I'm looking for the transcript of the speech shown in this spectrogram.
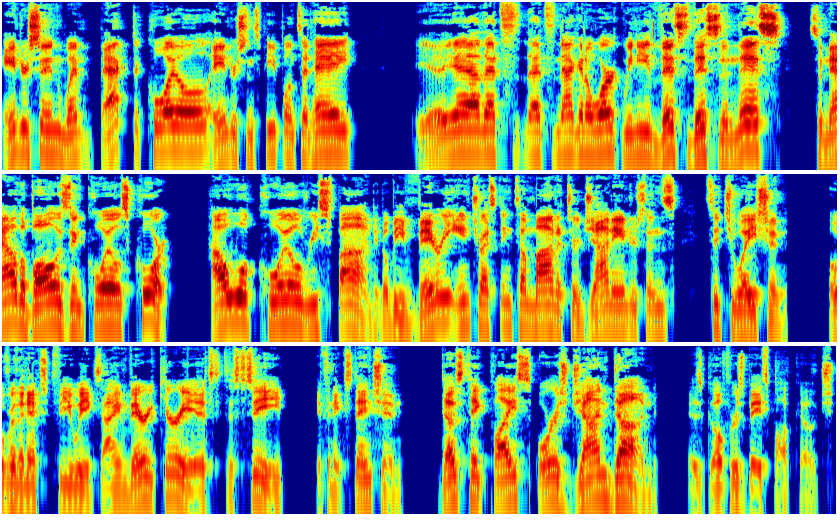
Anderson went back to Coyle, Anderson's people, and said, "Hey, yeah, that's that's not going to work. We need this, this, and this." So now the ball is in Coyle's court. How will Coyle respond? It'll be very interesting to monitor John Anderson's situation over the next few weeks. I am very curious to see if an extension does take place or is John done as Gophers baseball coach.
